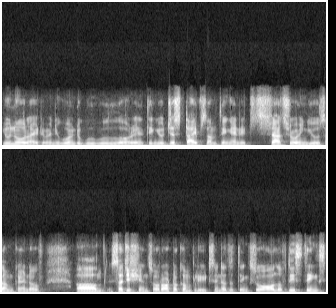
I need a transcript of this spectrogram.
you know right? When you go into google or anything you just type something and it starts showing you some kind of um, suggestions or autocompletes and other things. So all of these things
